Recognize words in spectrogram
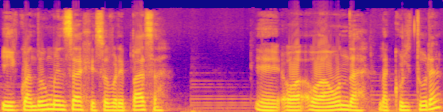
Y cuando un mensaje sobrepasa eh, o, ahonda la cultura,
